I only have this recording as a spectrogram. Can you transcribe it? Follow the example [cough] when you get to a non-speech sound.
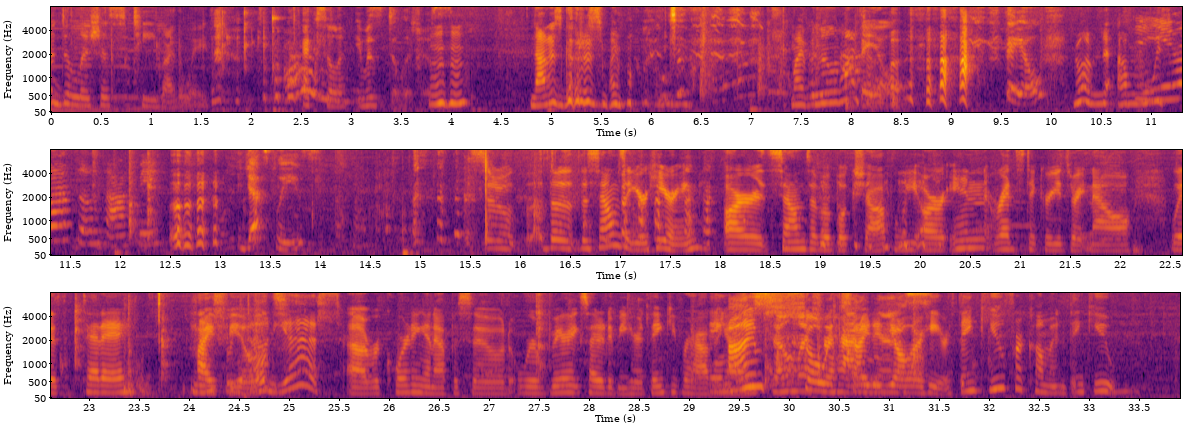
A delicious tea, by the way. [laughs] Excellent. It was delicious. Mm-hmm. Not as good as my mom. [laughs] my vanilla matcha. Fail. [laughs] Fail. No, I'm. n- I'm Do you always. want some coffee? Yes, please. So the the sounds that you're hearing are sounds of a bookshop. We are in Red Stick Reads right now with Tere Nicely done, Highfield. Yes. Uh, recording an episode. We're very excited to be here. Thank you for having Thank us. I'm so much so for having excited y'all are here. Thank you for coming. Thank you.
